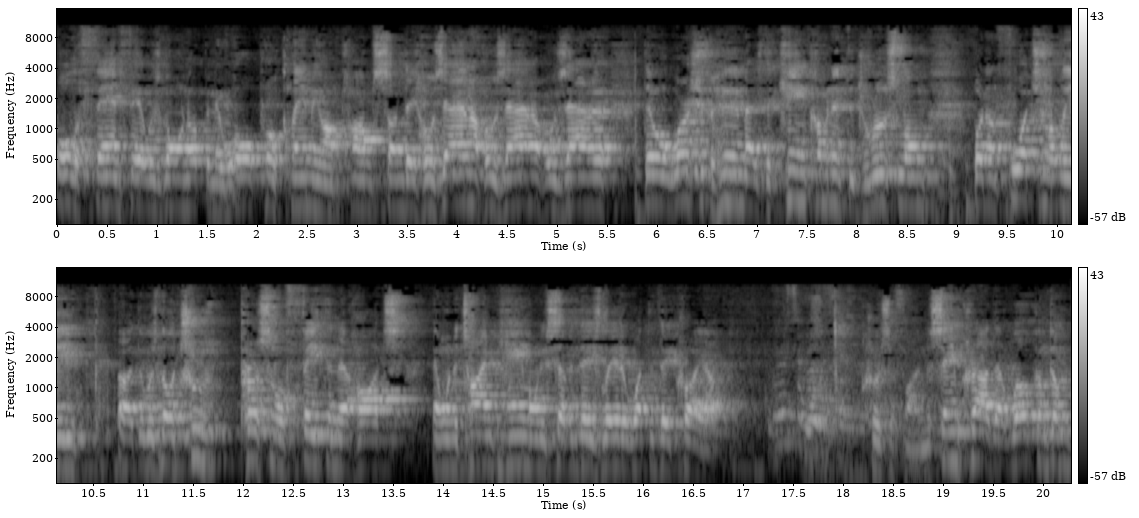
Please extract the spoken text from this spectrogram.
all the fanfare was going up and they were all proclaiming on Palm Sunday, Hosanna, Hosanna, Hosanna. They were worshiping him as the king coming into Jerusalem. But unfortunately, uh, there was no true personal faith in their hearts. And when the time came, only seven days later, what did they cry out? Crucify him. The same crowd that welcomed him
